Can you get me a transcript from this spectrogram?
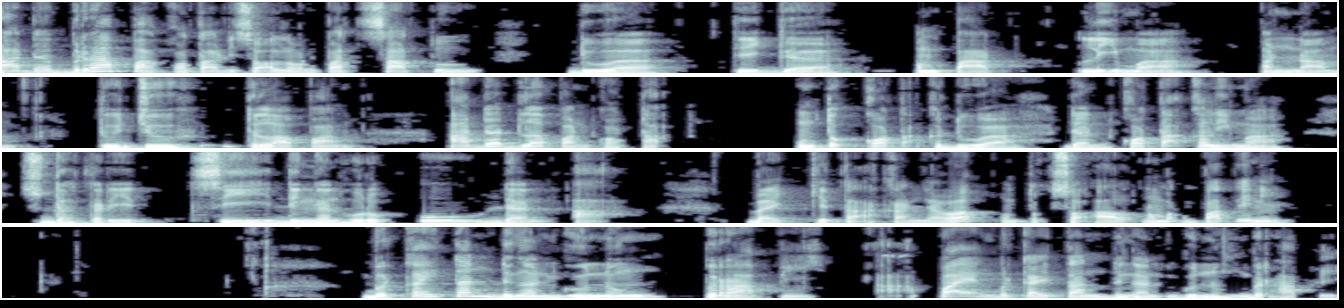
Ada berapa kotak di soal nomor 4? 1, 2, 3, 4, 5, 6, 7, 8. Ada 8 kotak. Untuk kotak kedua dan kotak kelima sudah terisi dengan huruf U dan A. Baik, kita akan jawab untuk soal nomor 4 ini. Berkaitan dengan gunung berapi, apa yang berkaitan dengan gunung berapi?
